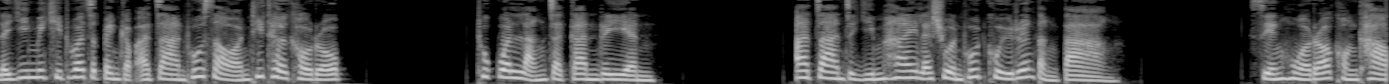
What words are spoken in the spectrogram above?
และยิ่งไม่คิดว่าจะเป็นกับอาจารย์ผู้สอนที่เธอเคารพ ทุกวันหลังจากการเรียน อาจารย์จะยิ้มให้และชวนพูดคุยเรื่องต่างๆ เสียงหัวเราะของเขา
